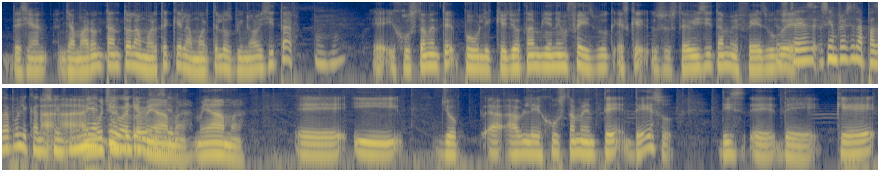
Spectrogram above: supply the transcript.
decían, llamaron tanto a la muerte que la muerte los vino a visitar. Eh, y justamente publiqué yo también en Facebook, es que si usted visita mi Facebook, eh, Usted siempre se la pasa publicando. Ah, siempre hay mucha gente en que me ama, me ama. Eh, y yo ah, hablé justamente de eso, eh, de qué,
